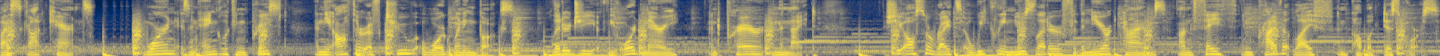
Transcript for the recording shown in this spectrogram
by Scott Cairns. Warren is an Anglican priest and the author of two award winning books Liturgy of the Ordinary and Prayer in the Night. She also writes a weekly newsletter for the New York Times on faith in private life and public discourse.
